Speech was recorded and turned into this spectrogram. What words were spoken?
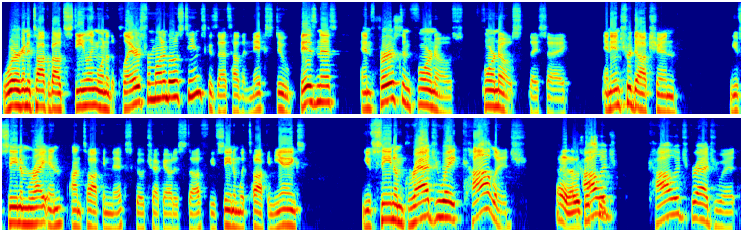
We're going to talk about stealing one of the players from one of those teams because that's how the Knicks do business. And first and foremost, foremost, they say, an introduction You've seen him writing on Talking Knicks. Go check out his stuff. You've seen him with Talking Yanks. You've seen him graduate college. Hey, that was college, college graduate.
